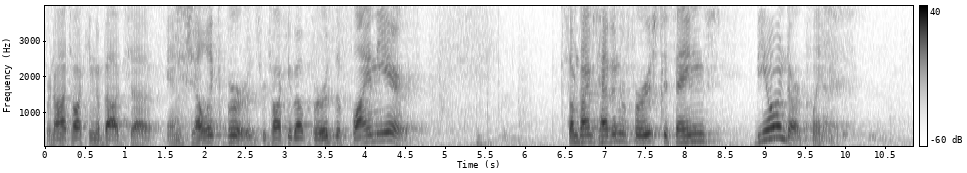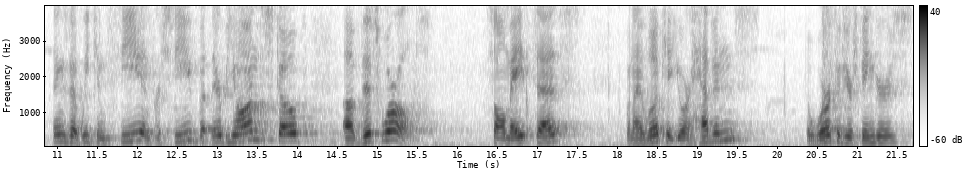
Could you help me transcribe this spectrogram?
we're not talking about uh, angelic birds, we're talking about birds that fly in the air. Sometimes heaven refers to things beyond our planet. Things that we can see and perceive, but they're beyond the scope of this world. Psalm 8 says, When I look at your heavens, the work of your fingers,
